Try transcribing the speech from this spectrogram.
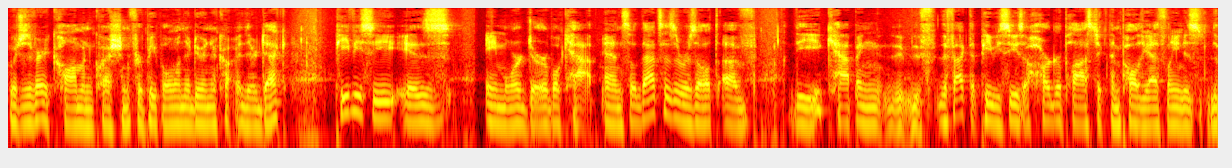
which is a very common question for people when they're doing their, their deck, PVC is a more durable cap. And so that's as a result of the capping. The, the, fact that PVC is a harder plastic than polyethylene is the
